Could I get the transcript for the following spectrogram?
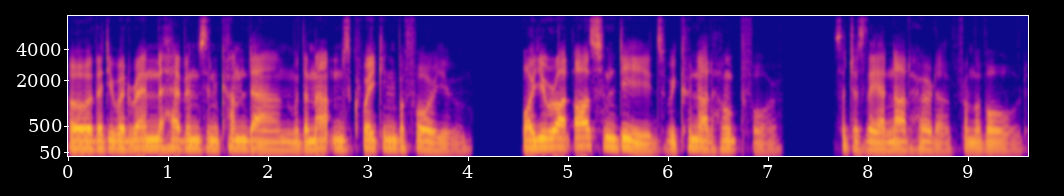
Oh, that you would rend the heavens and come down, with the mountains quaking before you, while you wrought awesome deeds we could not hope for, such as they had not heard of from of old.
